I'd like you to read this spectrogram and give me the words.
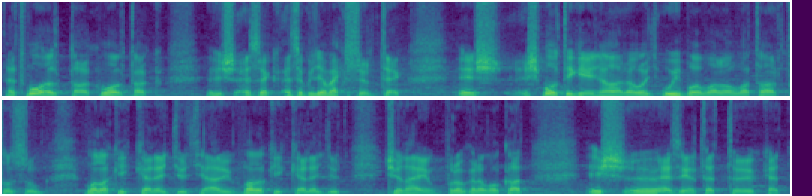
Tehát voltak, voltak, és ezek, ezek ugye megszűntek. És, és volt igény arra, hogy újból valahova tartozzunk, valakikkel együtt járjunk, valakikkel együtt csináljunk programokat, és ezért tette őket.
